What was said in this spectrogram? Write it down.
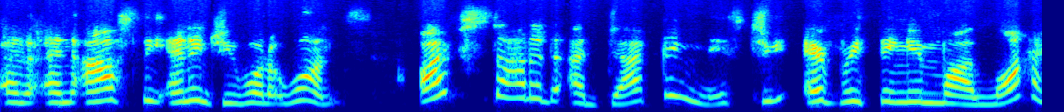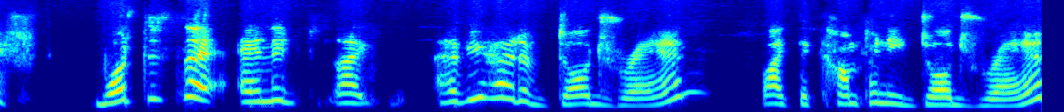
and, and ask the energy what it wants, I've started adapting this to everything in my life. What does the energy like? Have you heard of Dodge Ram? Like the company Dodge Ram?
